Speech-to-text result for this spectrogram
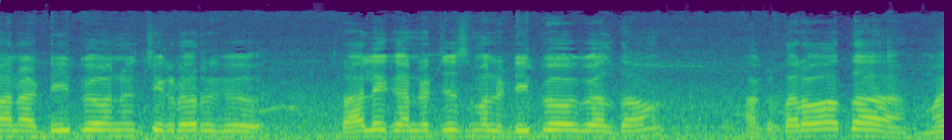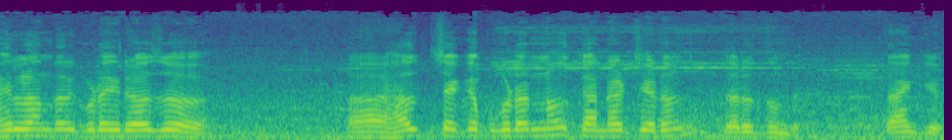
మన డిపిఓ నుంచి ఇక్కడ వరకు ర్యాలీ కండక్ట్ చేసి మళ్ళీ డిపిఓకి వెళ్తాం. అక్కడ తర్వాత మహిళలందరికీ కూడా ఈరోజు హెల్త్ చెకప్ కూడాను కండక్ట్ చేయడం జరుగుతుంది. థ్యాంక్ యూ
